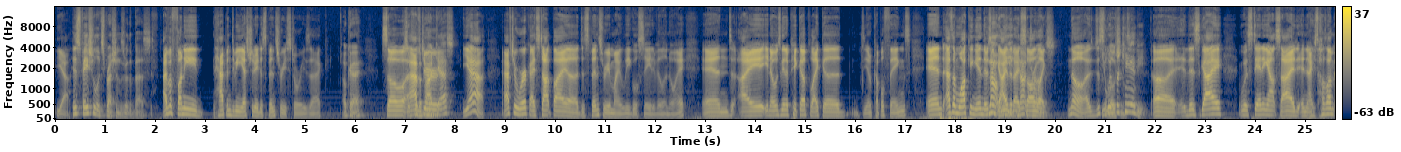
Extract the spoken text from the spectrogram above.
Yeah, His facial expressions are the best. I have a funny happened to me yesterday dispensary story, Zach. Okay, So after the podcast? Yeah. After work, I stopped by a dispensary in my legal state of Illinois, and I, you know, was gonna pick up like a, you know, couple things. And as I'm walking in, there's Not a guy weed, that I saw drugs. like, no, uh, just You the went for candy. Uh, this guy was standing outside, and I saw him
